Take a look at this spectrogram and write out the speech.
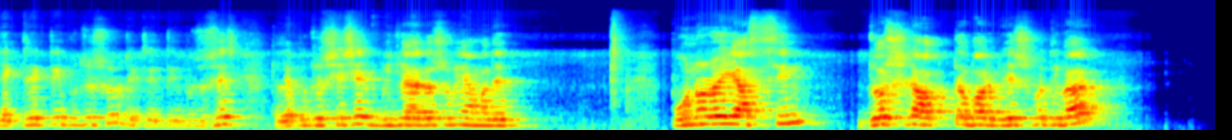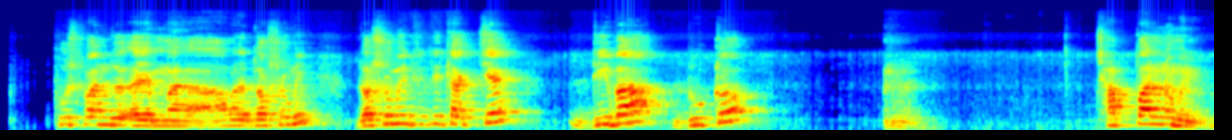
দেখতে দেখতেই পুজো শুরু দেখতে দেখতেই পুজো শেষ। তাহলে পুজোর শেষের বিজয়া দশমী আমাদের পনেরোই আশ্বিন দোসরা অক্টোবর বৃহস্পতিবার পুষ্পাঞ্জ এ, মা- আমাদের দশমী। দশমী তিথি থাকছে দিবা দুটো ছাপ্পান্ন মিনিট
